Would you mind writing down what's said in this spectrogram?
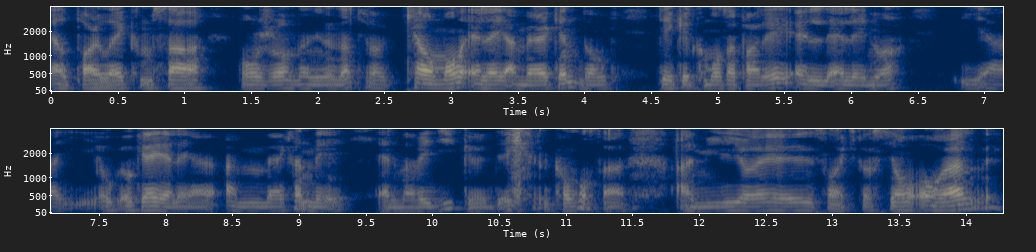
elle parlait comme ça, bonjour, nanana, tu vois, carrément, elle est américaine, donc dès qu'elle commence à parler, elle, elle est noire. Il ok, elle est américaine, mais elle m'avait dit que dès qu'elle commence à, améliorer son expression orale,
